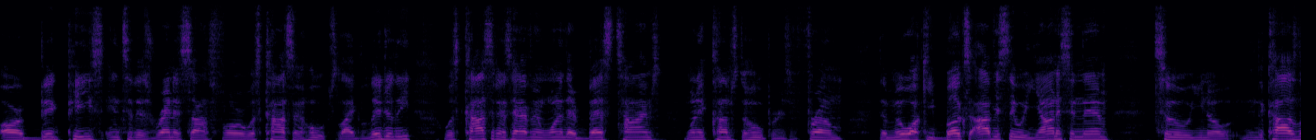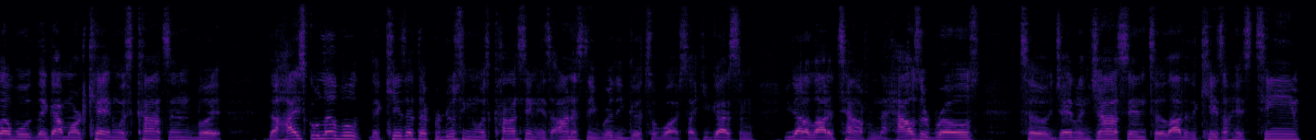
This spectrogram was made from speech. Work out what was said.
are a big piece into this renaissance for Wisconsin hoops. Like literally, Wisconsin is having one of their best times when it comes to hoopers. From the Milwaukee Bucks, obviously with Giannis in them, to you know the college level, they got Marquette in Wisconsin, but the high school level, the kids that they're producing in Wisconsin is honestly really good to watch. Like you got some, you got a lot of talent from the Hauser Bros to Jalen Johnson to a lot of the kids on his team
